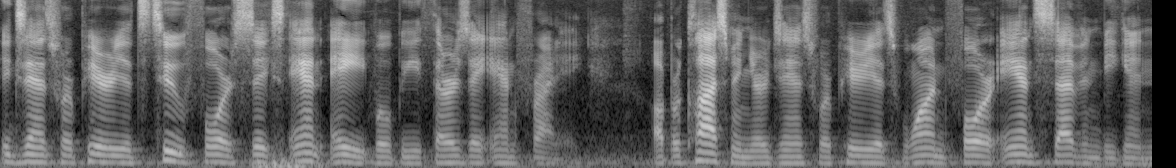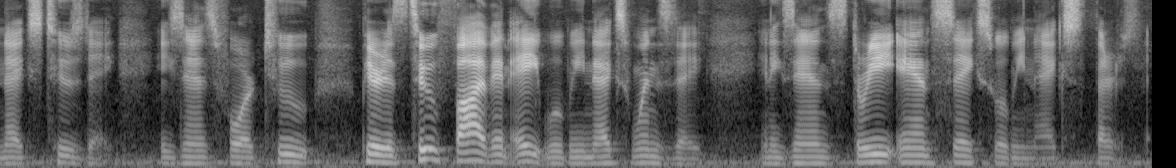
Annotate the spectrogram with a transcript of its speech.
Exams for periods 2, 4, 6, and 8 will be Thursday and Friday. Upperclassmen, your exams for periods 1, 4, and 7 begin next Tuesday. Exams for two periods 2, 5, and 8 will be next Wednesday. And exams 3 and 6 will be next Thursday.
